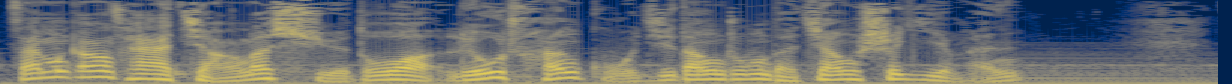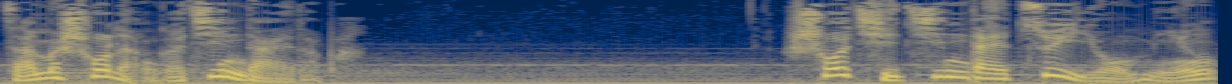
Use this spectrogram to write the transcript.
咱们刚才啊讲了许多流传古籍当中的僵尸异闻，咱们说两个近代的吧。说起近代最有名、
